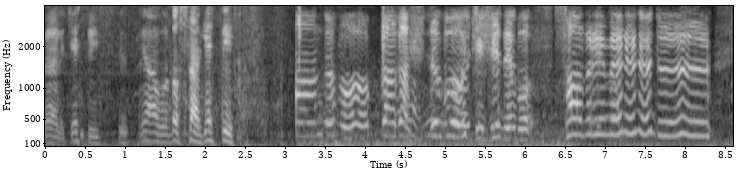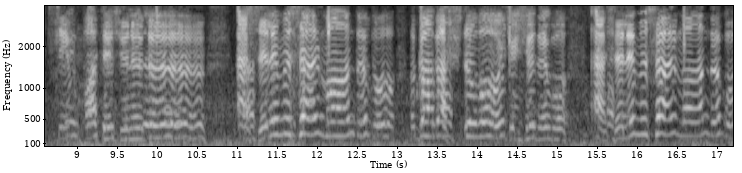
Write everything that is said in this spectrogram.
Bəli, getdik. Ya Allah dostlar, getdik. Andı bu, qaqaşdı bu, kişidir bu. Sabri menünüdür, simpatikünüdür. Əsli müsəlmandı bu, qaqaşdı bu, kişidir bu. Əsli müsəlmandı bu,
